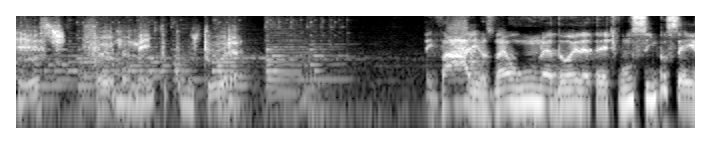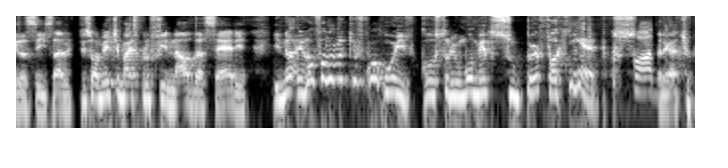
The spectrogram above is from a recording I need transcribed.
Este foi o Momento Cultura. Tem vários, não é um, não é dois, é três, tipo uns cinco, seis, assim, sabe? Principalmente mais pro final da série. E não, e não falando que ficou ruim, construiu momentos super fucking épicos. Foda. Tá ligado? Tipo,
